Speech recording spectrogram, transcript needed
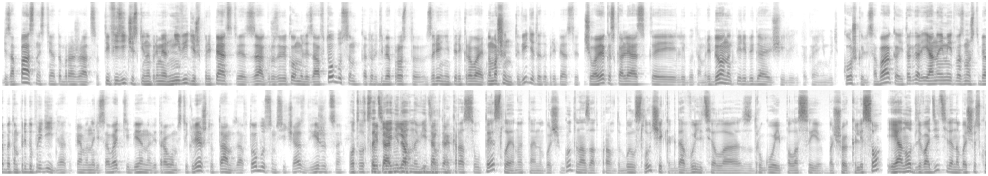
безопасности отображаться. Ты физически, например, не видишь препятствия за грузовиком или за автобусом, который тебя просто зрение перекрывает, но машина-то видит это препятствие. Человека с коляской, либо там ребенок перебегающий, или какая-нибудь кошка или собака и так далее. И она имеет возможность тебя об этом предупредить, да? прямо нарисовать тебе на ветровом стекле, что там за автобусом сейчас движется. Вот, вот кстати, я недавно видел как раз у Теслы, ну это, наверное, больше года назад, правда, был случай, когда вылетело с другой полосы большое колесо, и оно для водителя на большой скорости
